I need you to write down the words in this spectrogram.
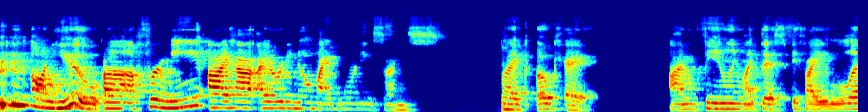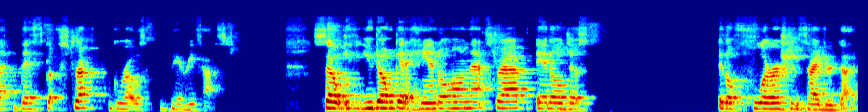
on you. Uh, for me, I have I already know my warning signs. Mm-hmm. Like, okay, I'm feeling like this. If I let this go, strep grows very fast. So if you don't get a handle on that strep, it'll just it'll flourish inside your gut.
